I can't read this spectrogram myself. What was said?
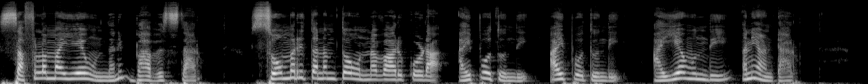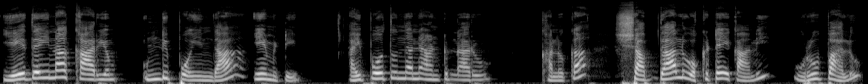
సఫలమయ్యే ఉందని భావిస్తారు. సోమరితనంతో ఉన్నవారు కూడా అయిపోతుంది అయిపోతుంది అయ్యే ఉంది అని అంటారు. ఏదైనా కార్యం ఉండిపోయిందా ఏమిటి? అయిపోతుందని అంటున్నారు. కనుక శబ్దాలు ఒకటే కానీ రూపాలు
